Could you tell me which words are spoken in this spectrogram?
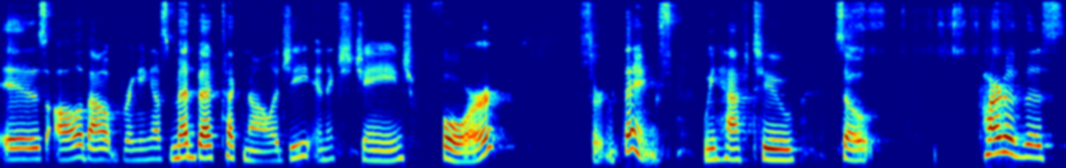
is all about bringing us MedBed technology in exchange for certain things we have to so part of this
